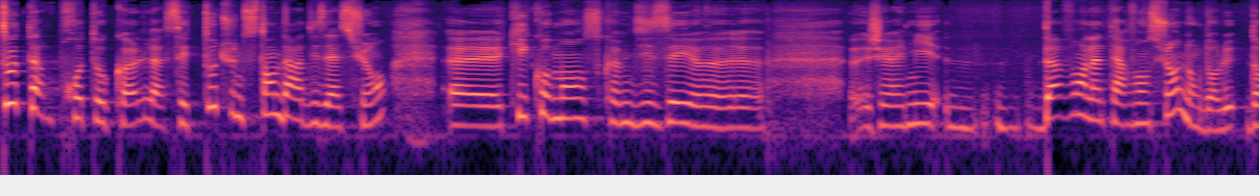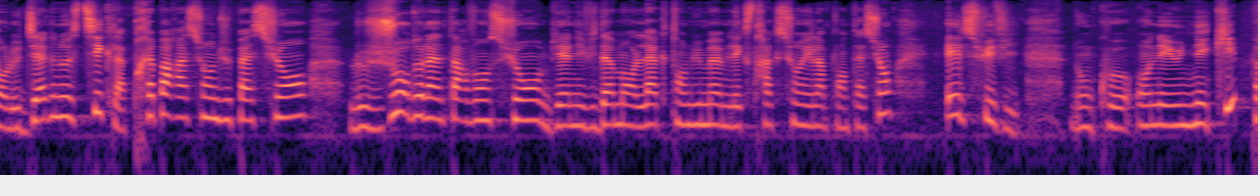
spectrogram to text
tout un protocole, c'est toute une standardisation euh, qui commence, comme disait euh, Jérémy, d'avant l'intervention, donc dans le, dans le diagnostic, la préparation du patient, le jour de l'intervention, bien évidemment l'acte en lui-même, l'extraction et l'implantation, et le suivi. Donc euh, on est une équipe,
